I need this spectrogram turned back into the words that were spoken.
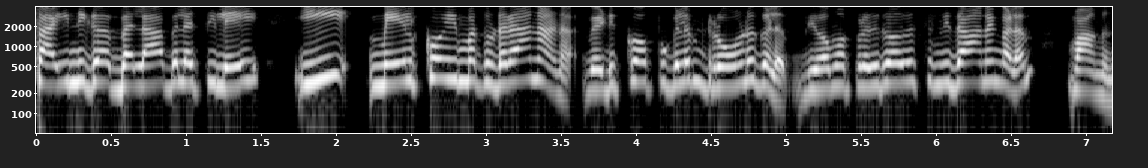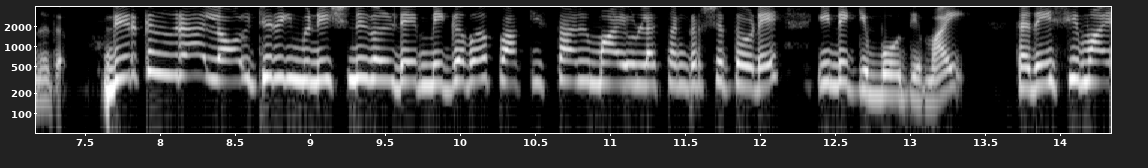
സൈനിക ബലാബലത്തിലെ ഈ മേൽക്കോയ്മ തുടരാനാണ് വെടിക്കോപ്പുകളും ഡ്രോണുകളും വ്യോമ പ്രതിരോധ സംവിധാനങ്ങളും വാങ്ങുന്നത്. ദീർഘദൂര ലോയിറ്ററിംഗ് മ്യൂണീഷനുകളുടെ മികവ് പാകിസ്ഥാനുമായുള്ള സംഘർഷത്തോടെ ഇന്ത്യയ്ക്ക് ബോധ്യമായി. തദ്ദേശീയമായ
